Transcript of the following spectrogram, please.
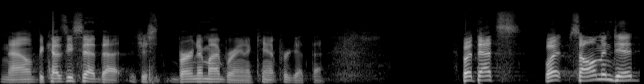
now because he said that. It just burned in my brain. I can't forget that. But that's what Solomon did.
